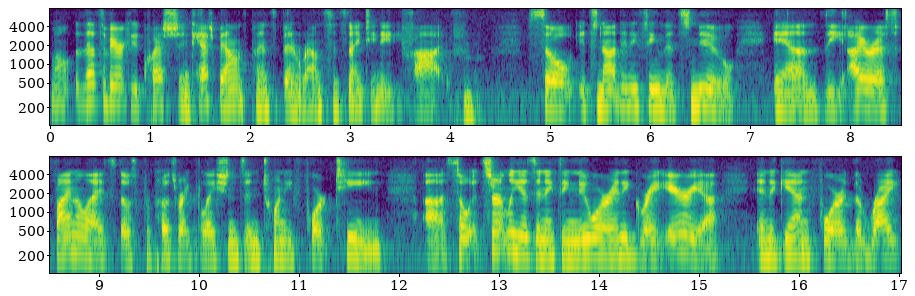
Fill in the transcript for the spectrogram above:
Well, that's a very good question. Cash balance plans have been around since 1985, hmm. so it's not anything that's new. And the IRS finalized those proposed regulations in 2014. Uh, so it certainly isn't anything new or any gray area. And again, for the right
